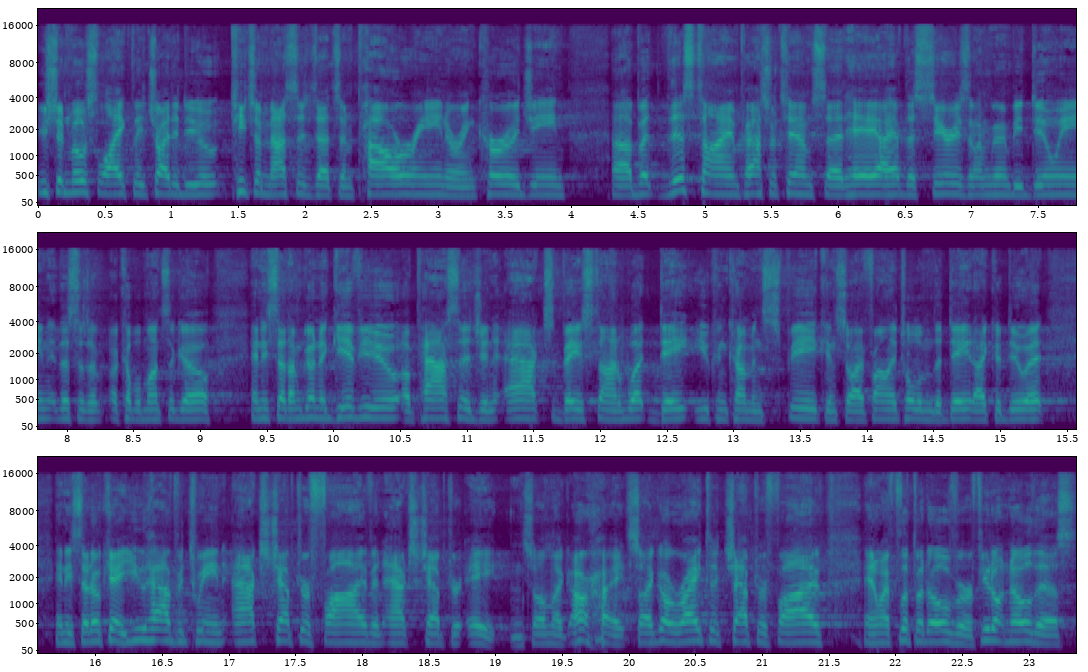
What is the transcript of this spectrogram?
you should most likely try to do teach a message that's empowering or encouraging. Uh, but this time, Pastor Tim said, Hey, I have this series that I'm going to be doing. This is a, a couple months ago. And he said, I'm going to give you a passage in Acts based on what date you can come and speak. And so I finally told him the date I could do it. And he said, Okay, you have between Acts chapter 5 and Acts chapter 8. And so I'm like, All right. So I go right to chapter 5 and I flip it over. If you don't know this,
